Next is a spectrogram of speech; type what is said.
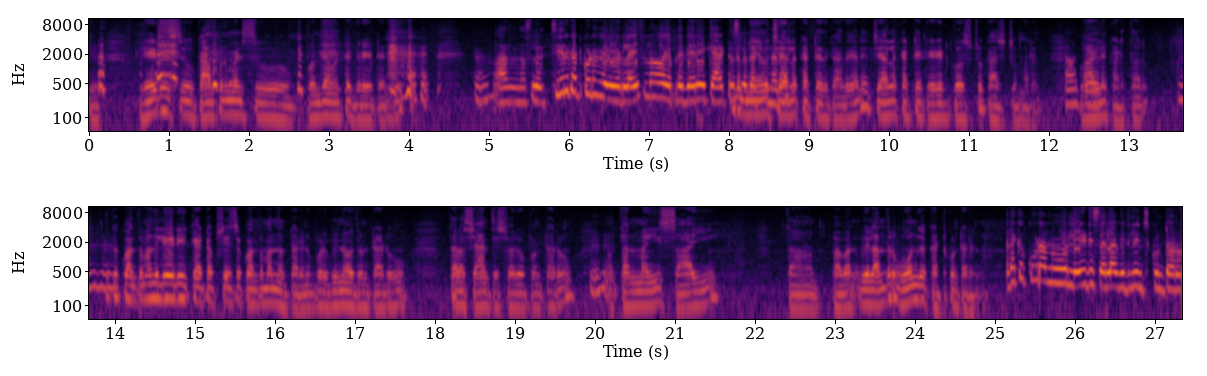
యూ లేడీస్ కాంప్లిమెంట్స్ పొందామంటే గ్రేట్ అండి. అసలు చీర కట్టుకోవడం మీరు లైఫ్లో ఎప్పుడే వేరే క్యారెక్టర్స్లో మేము కట్టుకున్నారా చీరలు కట్టేది కాదు కానీ చీరలు కట్టే క్రెడిట్ గోస్ టు కాస్ట్యూమర్ అండి. Okay. వాళ్ళే కడతారు. ఇంకా కొంతమంది లేడీ క్యాటప్ చేసే కొంతమంది ఉంటారండి ఇప్పుడు వినోద్ ఉంటాడు తర్వాత శాంతి స్వరూప్ ఉంటారు తన్మయి సాయి పవన్ వీళ్ళందరూ ఓన్గా కట్టుకుంటారండి. అడక కూడా నువ్వు లేడీస్ ఎలా విదిలించుకుంటారు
